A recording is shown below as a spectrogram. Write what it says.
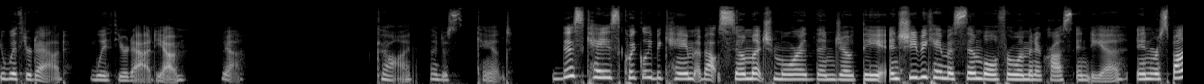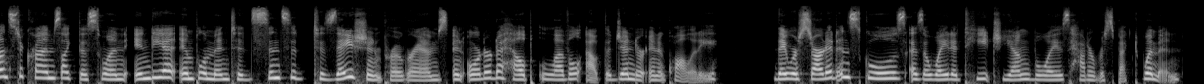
with your dad. with your dad. Yeah. Yeah. God, I just can't. This case quickly became about so much more than Jyoti, and she became a symbol for women across India. In response to crimes like this one, India implemented sensitization programs in order to help level out the gender inequality. They were started in schools as a way to teach young boys how to respect women.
